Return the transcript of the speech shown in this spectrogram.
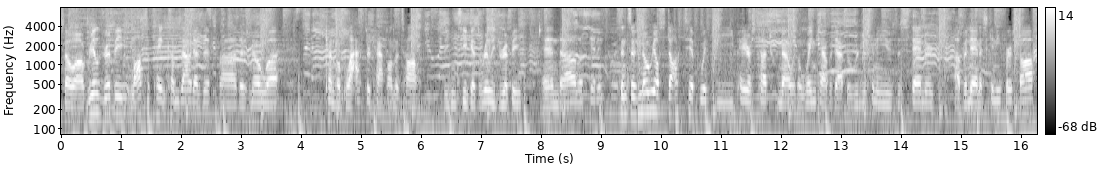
So uh, real drippy, lots of paint comes out as if uh, there's no kind of a blaster cap on the top. So you can see it gets really drippy and uh, let's get into it. Since there's no real stock tip with the Painter's Touch now with a wing cap adapter, we're just going to use the standard uh, banana skinny first off.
